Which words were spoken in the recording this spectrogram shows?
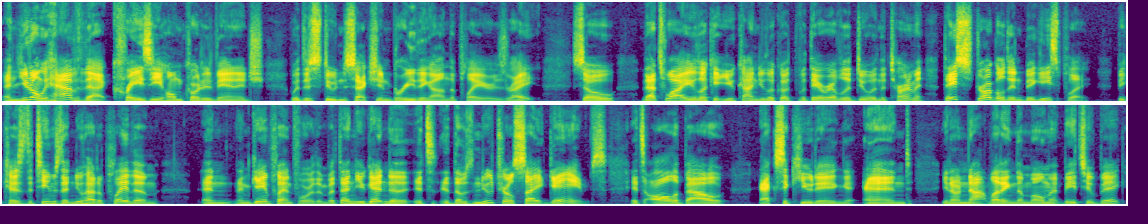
And you don't have that crazy home court advantage with the student section breathing on the players, right? So that's why you look at UConn, you look at what they were able to do in the tournament. They struggled in Big East play because the teams that knew how to play them and, and game plan for them. But then you get into it's those neutral site games. It's all about executing and you know not letting the moment be too big.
